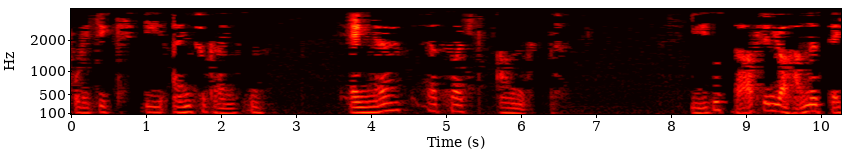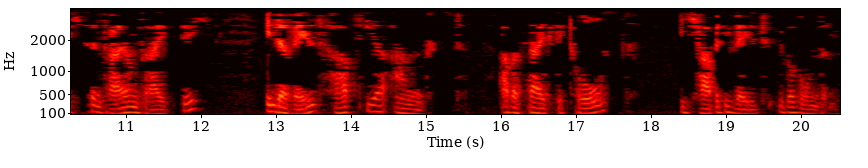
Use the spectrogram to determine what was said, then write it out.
Politik, die einzugrenzen. Enge erzeugt Angst. Jesus sagt in Johannes 16,33, in der Welt habt ihr Angst, aber seid getrost, ich habe die Welt überwunden.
